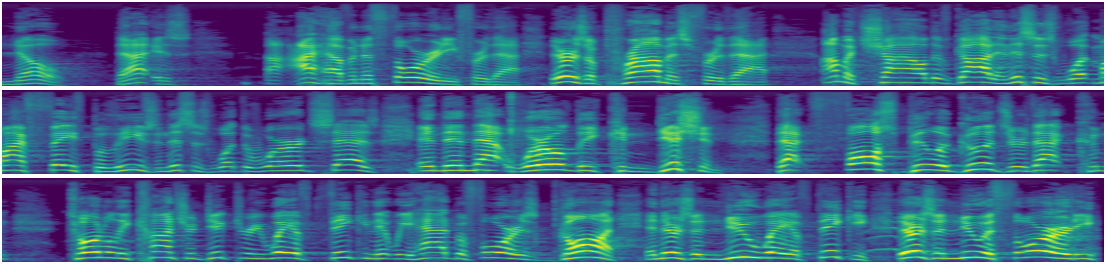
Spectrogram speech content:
no, that is, I have an authority for that. There is a promise for that. I'm a child of God, and this is what my faith believes, and this is what the word says. And then that worldly condition, that false bill of goods, or that con- totally contradictory way of thinking that we had before is gone, and there's a new way of thinking. There's a new authority,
